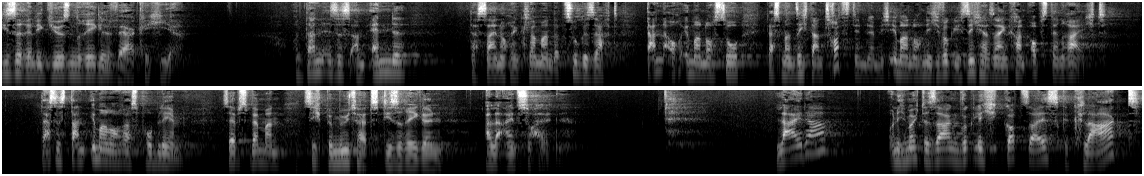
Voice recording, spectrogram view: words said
diese religiösen Regelwerke hier. Und dann ist es am Ende, das sei noch in Klammern dazu gesagt, dann auch immer noch so, dass man sich dann trotzdem nämlich immer noch nicht wirklich sicher sein kann, ob es denn reicht. Das ist dann immer noch das Problem, selbst wenn man sich bemüht hat, diese Regeln alle einzuhalten. Leider, und ich möchte sagen, wirklich, Gott sei es geklagt,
